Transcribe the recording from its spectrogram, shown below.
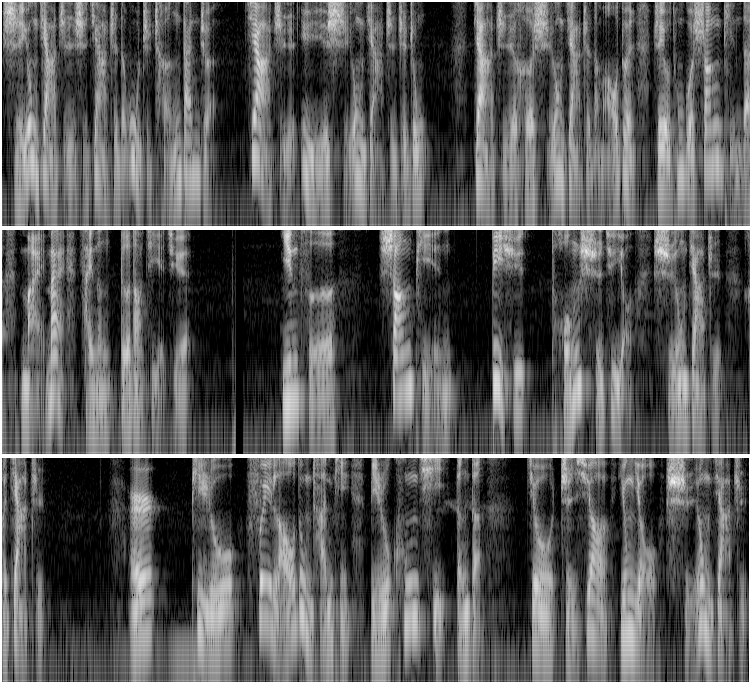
使用价值是价值的物质承担者，价值寓于使用价值之中。价值和使用价值的矛盾，只有通过商品的买卖才能得到解决。因此，商品必须。同时具有使用价值和价值，而譬如非劳动产品，比如空气等等，就只需要拥有使用价值。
